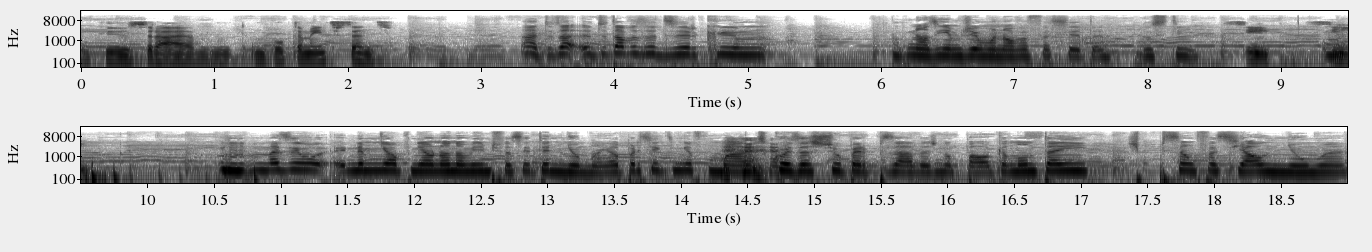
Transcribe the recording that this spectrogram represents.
O que será um pouco também interessante. Ah, tu estavas a dizer que, que nós íamos ver uma nova faceta do Steve. Sim, sim. Mas eu, na minha opinião, nós não vimos faceta nenhuma. Ele parecia que tinha fumado coisas super pesadas no palco. Ele não tem expressão facial nenhuma.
